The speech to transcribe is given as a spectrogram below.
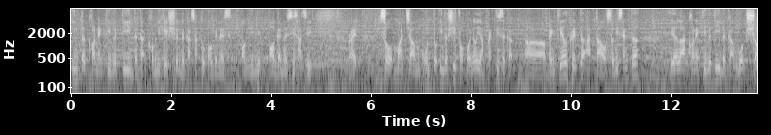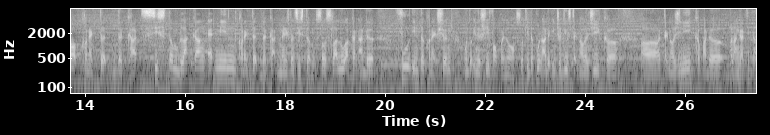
interconnectivity dekat communication dekat satu organis, organisasi. Right? So macam untuk industri 4.0 yang praktis dekat uh, bengkel kereta atau service center ialah connectivity dekat workshop, connected dekat sistem belakang admin, connected dekat management system. So selalu akan ada full interconnection untuk industry 4.0. So kita pun ada introduce teknologi ke uh, teknologi ni kepada pelanggan kita.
